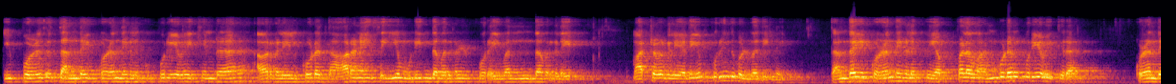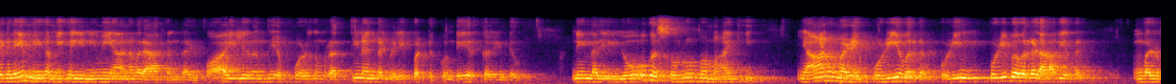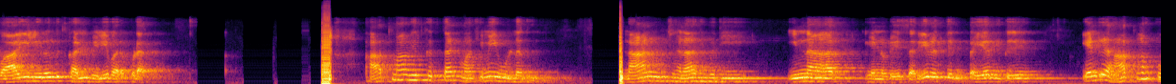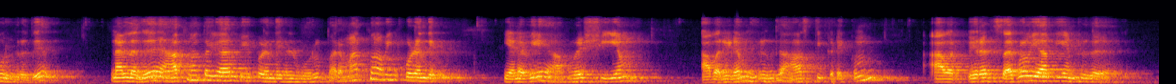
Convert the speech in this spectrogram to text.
இப்பொழுது தந்தை குழந்தைகளுக்கு புரிய வைக்கின்றார் அவர்களில் கூட தாரணை செய்ய முடிந்தவர்கள் குறைவந்தவர்களே மற்றவர்கள் எதையும் புரிந்து கொள்வதில்லை. தந்தை குழந்தைகளுக்கு எவ்வளவு அன்புடன் புரிய வைக்கிறார். குழந்தைகளே மிக மிக இனிமையானவராகுங்கள். வாயிலிருந்து எப்பொழுதும் ரத்தினங்கள் வெளிப்பட்டு கொண்டே இருக்க வேண்டும். நீங்கள் யோக சொரூபமாகி ஞான மழை பொழியவர்கள் பொழி பொழிபவர்கள் ஆவீர்கள். உங்கள் வாயிலிருந்து கல் வெளியே வரக்கூடாது. ஆத்மாவிற்குத்தான் மகிமை உள்ளது. நான் ஜனாதிபதி இன்னார் என்னுடைய சரீரத்தின் பெயர் இது என்று ஆத்மா கூறுகிறது. நல்லது ஆத்மாக்கள் யாருடைய குழந்தைகள்? ஒரு பரமாத்மாவின் குழந்தைகள் எனவே அவசியம் அவரிடம் இருந்து ஆஸ்தி கிடைக்கும். அவர் பிறகு சர்வவியாபி என்று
